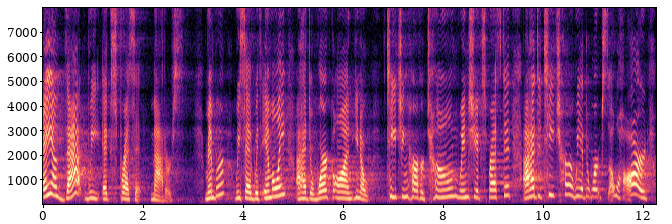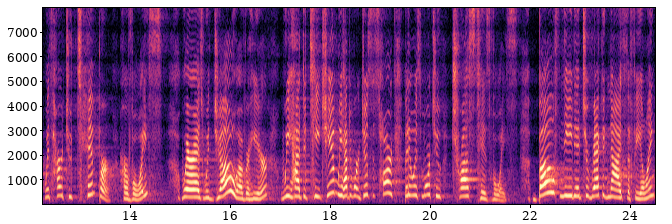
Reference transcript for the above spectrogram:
And that we express it matters. Remember, we said with Emily, I had to work on, you know, teaching her her tone when she expressed it. I had to teach her, we had to work so hard with her to temper her voice. Whereas with Joe over here, we had to teach him, we had to work just as hard, but it was more to trust his voice. Both needed to recognize the feeling,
